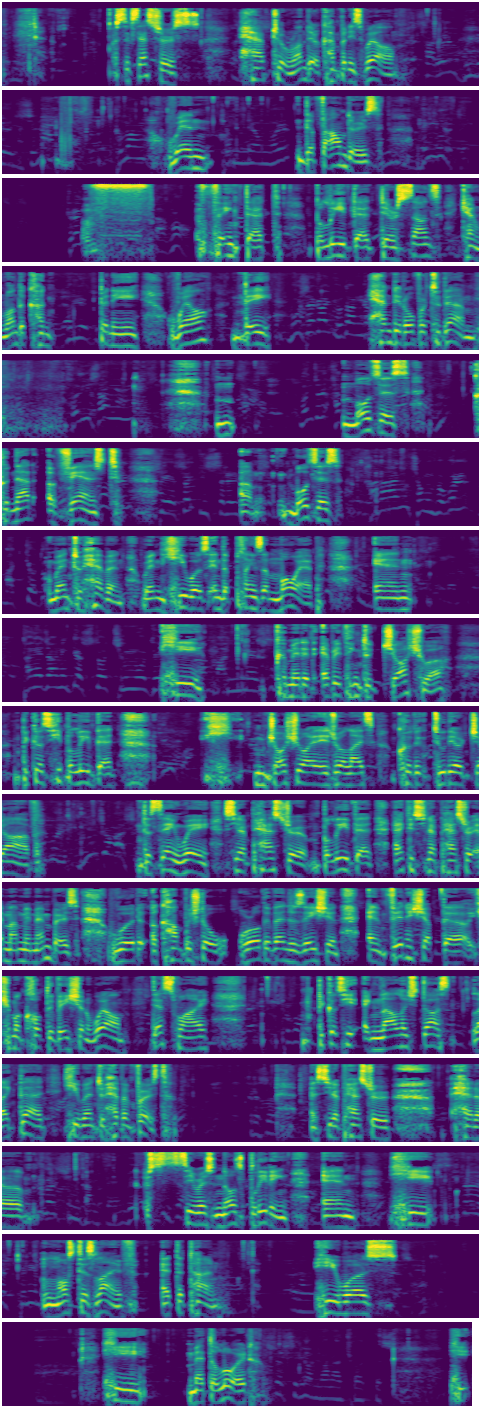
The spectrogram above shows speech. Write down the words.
Successors have to run their companies well. When the founders think that, believe that their sons can run the company well, they hand it over to them. Moses could not advance. Um, Moses went to heaven when he was in the plains of Moab, and he committed everything to Joshua because he believed that he, Joshua and Israelites could do their job. The same way, senior pastor believed that active senior pastor and Manmin members would accomplish the world evangelization and finish up the human cultivation well. That's why, because he acknowledged us like that, he went to heaven first. And senior pastor had a serious nose bleeding and he lost his life at the time. He was, he met the Lord, he,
